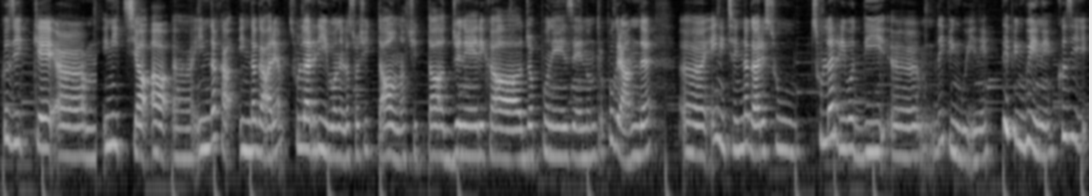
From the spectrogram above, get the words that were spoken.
così che uh, inizia a uh, indaga- indagare sull'arrivo nella sua città, una città generica giapponese non troppo grande, Uh, e inizia a indagare su, sull'arrivo di, uh, dei pinguini. Dei pinguini, così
